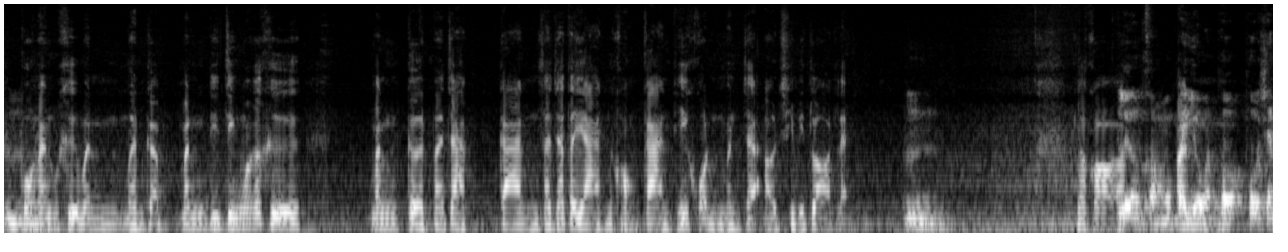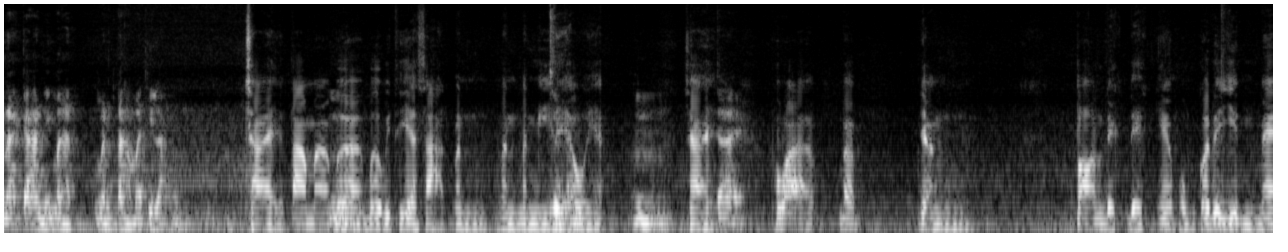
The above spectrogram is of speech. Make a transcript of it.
อืมพวกนั้นคือมันเหมือนกับมันจริง ๆ มันก็คือมันเกิดมาจากการสัญชาตญาณของการที่คนมันจะเอาชีวิตรอดแหละ อืม แล้วก็เรื่องของประโยชน์มันโภโภชนาการนี่มามันตามมาทีหลัง ใช่ตามมาเมื่ออืมเมื่อวิทยาศาสตร์มันมันมันมีถึงแล้วอย่างเงี้ยอืมใช่ได้เพราะว่าแบบ อย่างตอนเด็กๆเนี้ยผมก็ได้ยินแม่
